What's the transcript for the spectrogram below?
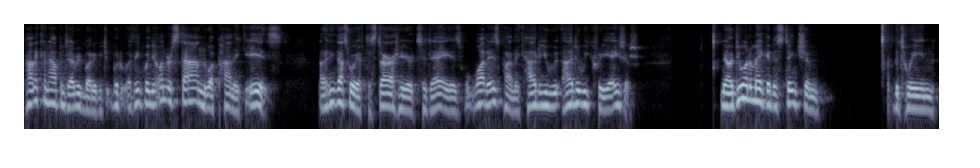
Panic can happen to everybody, but, I think when you understand what panic is, and I think that's where we have to start here today, is what is panic? How do you how do we create it? Now, I do want to make a distinction between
